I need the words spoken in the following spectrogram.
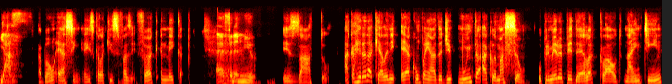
Yeah. Tá bom? É assim, é isso que ela quis fazer. Fuck and Makeup. FNMU. Exato. A carreira da Kelly é acompanhada de muita aclamação. O primeiro EP dela, Cloud 19,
